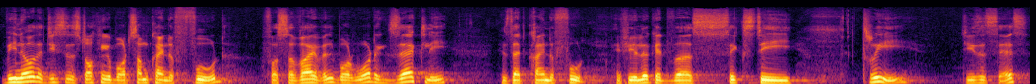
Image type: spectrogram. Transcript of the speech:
we know that Jesus is talking about some kind of food for survival, but what exactly is that kind of food? If you look at verse 63, Jesus says,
